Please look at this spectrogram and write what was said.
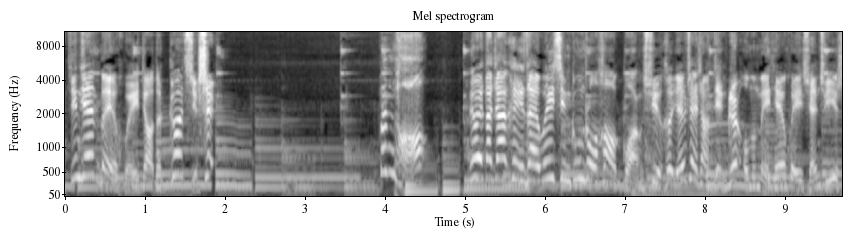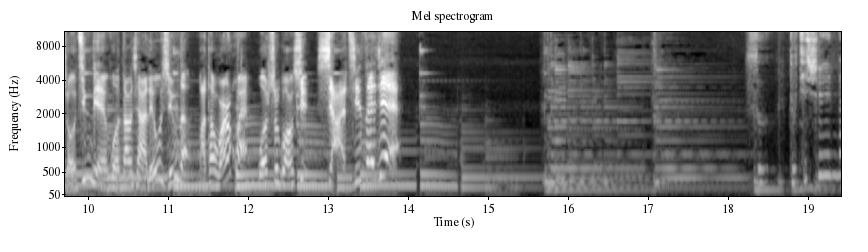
今天被毁掉的歌曲是《奔跑》。另外，大家可以在微信公众号“广旭和元帅”上点歌，我们每天会选取一首经典或当下流行的，把它玩坏。我是广旭，下期再见。速度其实美，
